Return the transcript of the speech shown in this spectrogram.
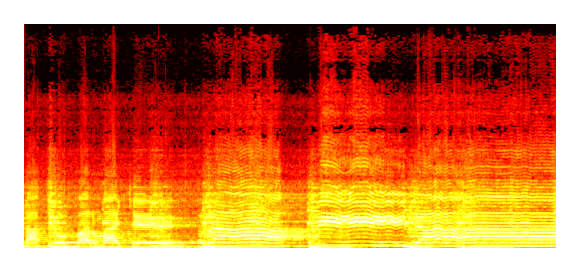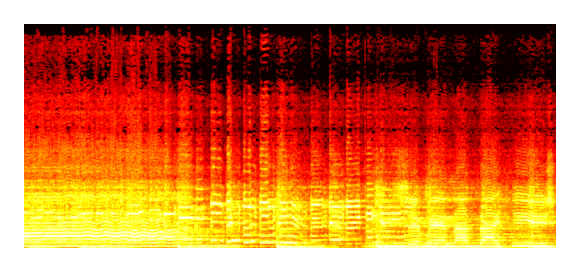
τα πιο φαρμακερά φίλια σε μένα τα έχεις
